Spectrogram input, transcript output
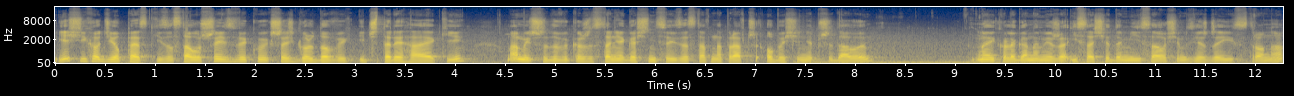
Jeśli chodzi o pestki, zostało 6 zwykłych, 6 goldowych i 4 haeki. Mamy jeszcze do wykorzystania gaśnicę i zestaw naprawczy, oby się nie przydały. No i kolega namierza ISA 7 i ISA 8 zjeżdża ich strona.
